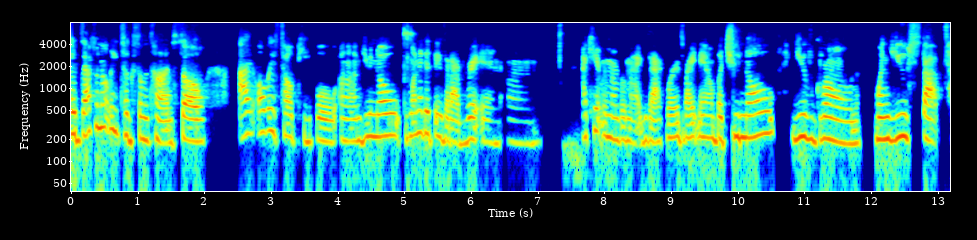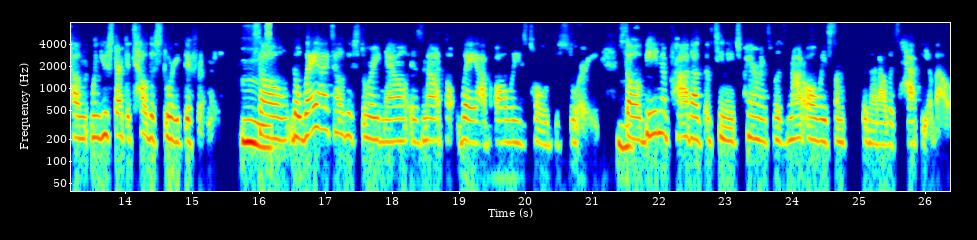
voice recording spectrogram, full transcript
It definitely took some time. So I always tell people, um, you know, one of the things that I've written, um, I can't remember my exact words right now, but you know, you've grown when you stop telling, when you start to tell the story differently. Mm. So the way I tell the story now is not the way I've always told the story. Mm. So being a product of teenage parents was not always something something that I was happy about.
